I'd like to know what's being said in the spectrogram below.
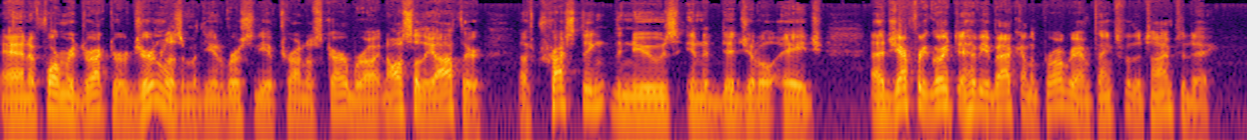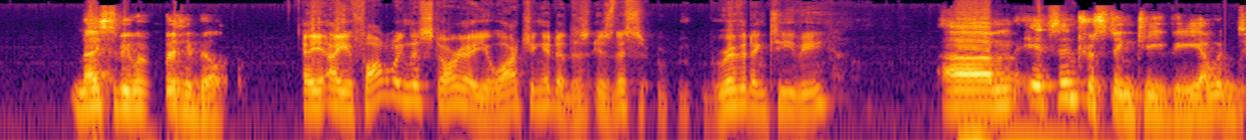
and a former director of journalism at the University of Toronto Scarborough, and also the author of Trusting the News in a Digital Age. Uh, Jeffrey, great to have you back on the program. Thanks for the time today. Nice to be with you, Bill. Hey, are you following this story? Are you watching it? Is this, is this riveting TV? Um, it's interesting TV. I wouldn't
